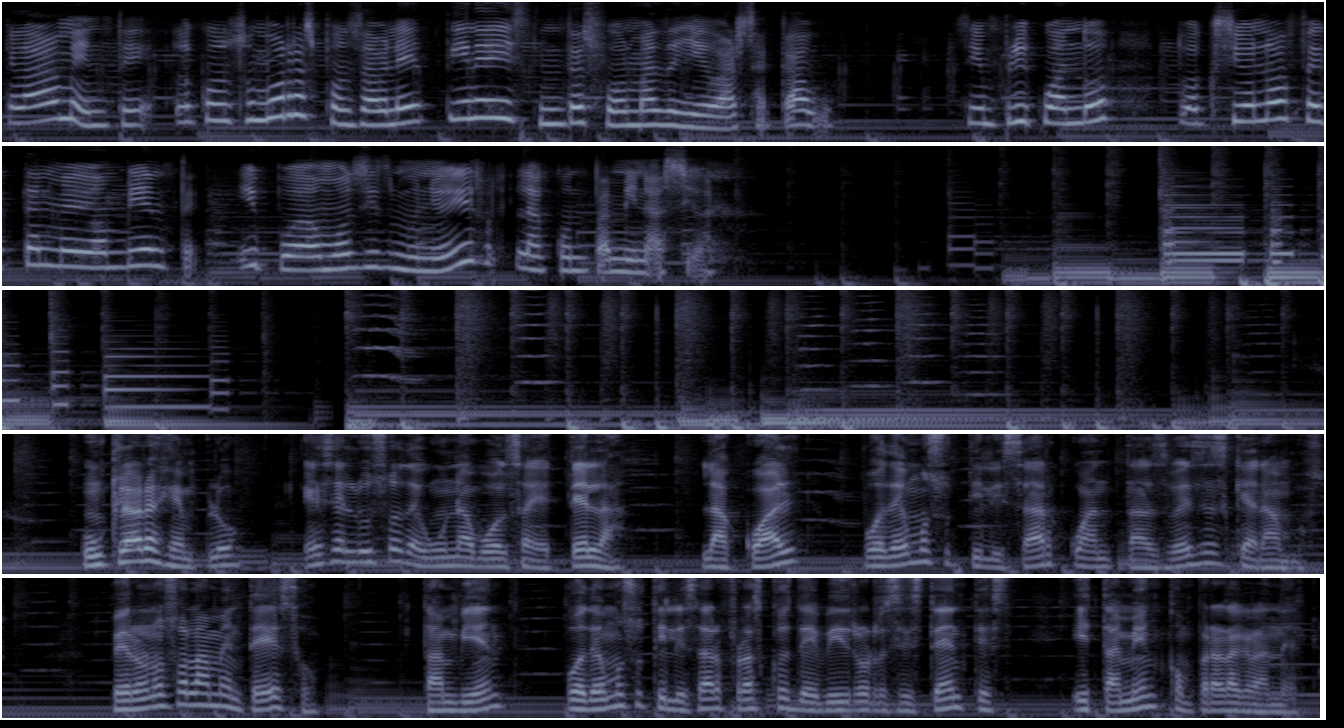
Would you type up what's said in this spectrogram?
Claramente, el consumo responsable tiene distintas formas de llevarse a cabo, siempre y cuando tu acción no afecte al medio ambiente y podamos disminuir la contaminación. Un claro ejemplo es el uso de una bolsa de tela, la cual podemos utilizar cuantas veces queramos. Pero no solamente eso, también podemos utilizar frascos de vidrio resistentes y también comprar a granel.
